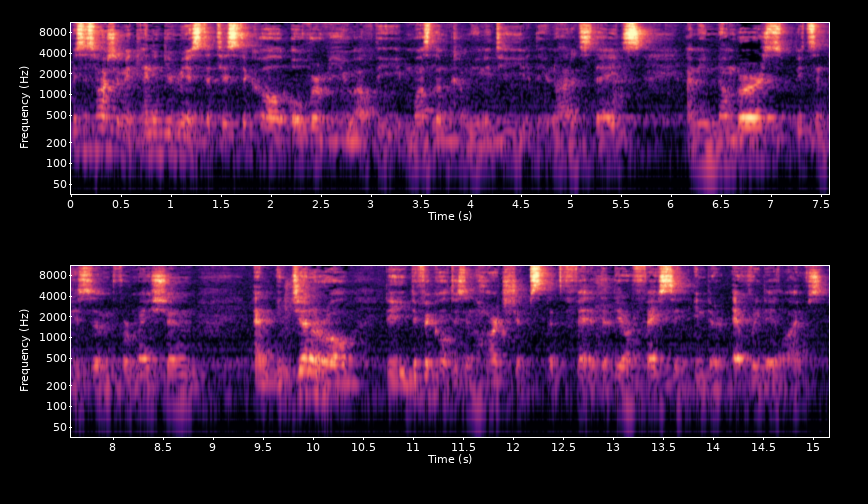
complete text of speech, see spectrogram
Mrs. Hashemi, can you give me a statistical overview of the Muslim community in the United States? I mean, numbers, bits and pieces of information, and in general, the difficulties and hardships that, that they are facing in their everyday lives?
